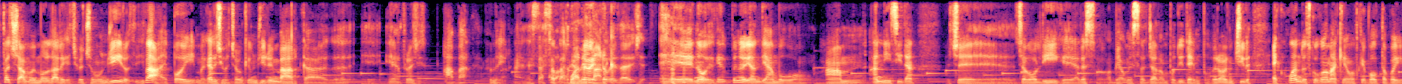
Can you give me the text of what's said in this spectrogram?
facciamo in modo tale che ci facciamo un giro se ti va e poi magari ci facciamo anche un giro in barca eh, e, e Francesco ah barca Andrea eh, sta, sta Qua- barca, quale dove- barca? dove sta? Cioè, eh, noi, che- noi andiamo a, a Nisida ce l'ho lì che adesso l'abbiamo messaggiata un po' di tempo però ci- ecco quando esco con la macchina qualche volta poi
